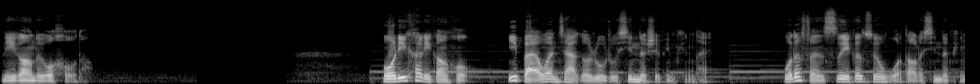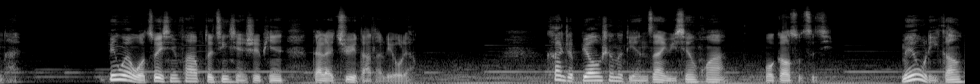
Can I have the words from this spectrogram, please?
李刚对我吼道。我离开李刚后，以百万价格入驻新的视频平台，我的粉丝也跟随我到了新的平台，并为我最新发布的惊险视频带来巨大的流量。看着飙升的点赞与鲜花，我告诉自己。没有李刚，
